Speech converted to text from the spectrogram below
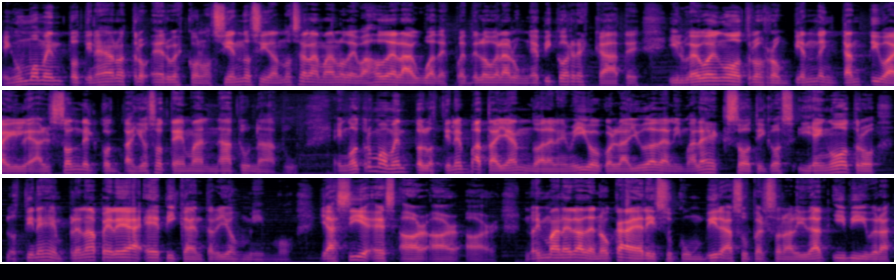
En un momento tienes a nuestros héroes conociéndose y dándose la mano debajo del agua después de lograr un épico rescate y luego en otros rompiendo en canto y baile al son del contagioso tema Natu Natu. En otro momento los tienes batallando al enemigo con la ayuda de animales exóticos y en otro los tienes en plena pelea épica entre ellos mismos. Y así es RRR. No hay manera de no caer y sucumbir a su personalidad y vibra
